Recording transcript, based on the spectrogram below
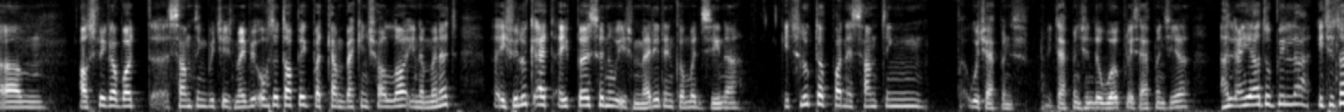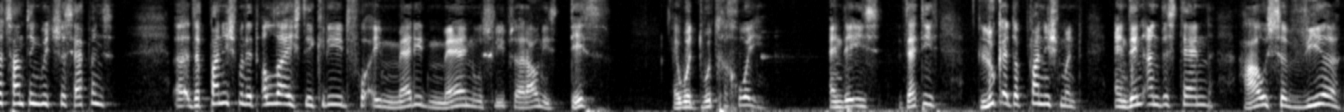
Um, I'll speak about uh, something which is maybe off the topic, but come back inshallah in a minute. Uh, if you look at a person who is married and commits zina, it's looked upon as something which happens. It happens in the workplace, happens here. Al-iyadu billah. It is not something which just happens. Uh, the punishment that Allah has decreed for a married man who sleeps around is death. Doodgegooi. And there is that is look at the punishment and then understand how severe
